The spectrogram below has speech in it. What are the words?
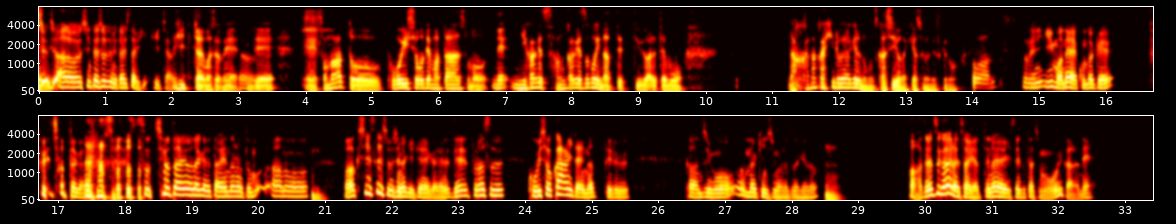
の身体症状に対しては引いちゃう。引いちゃいますよね。うん、で、えー、その後後遺症でまたそのね2か月3か月後になってって言われてもなかなか拾い上げるの難しいような気がするんですけど。それに今ねこんだけ増えちゃったから そっちの対応だけで大変なのとあの、うん、ワクチン接種をしなきゃいけないからでプラス後遺症かみたいになってる感じもなきにしもあらずだけど。うんまあ、発熱外来さえやってない先生たちも多いからね。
